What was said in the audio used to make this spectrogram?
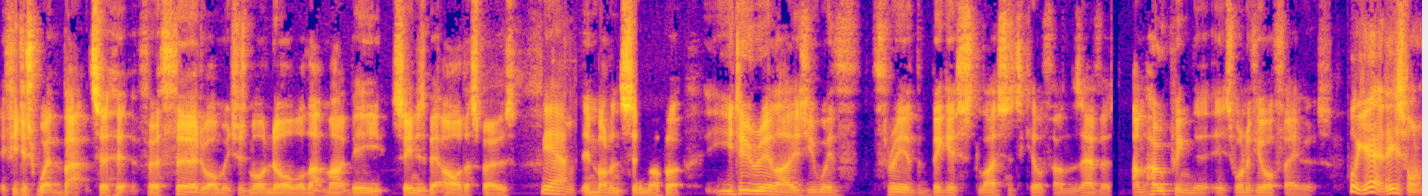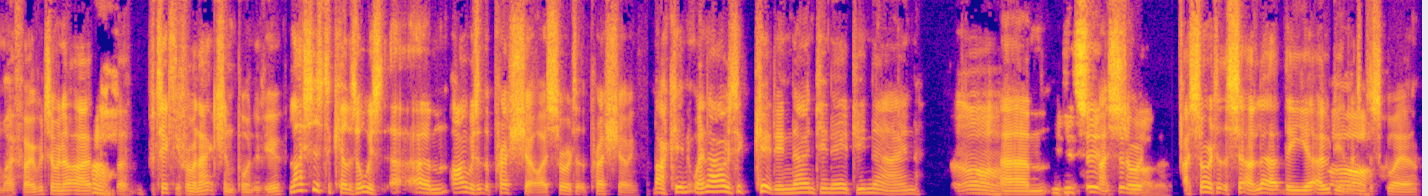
If you just went back to hit for a third one, which is more normal, that might be seen as a bit odd, I suppose. Yeah. in modern cinema. But you do realise you're with three of the biggest License to Kill fans ever. I'm hoping that it's one of your favourites. Well, yeah, it is one of my favourites. I mean, I, Oh. uh, particularly from an action point of view. License to Kill is always. Uh, um, I was at the press show. I saw it at the press showing back in when I was a kid in 1989. Oh, Um, you did see it I saw it. then? I saw it at the ci- uh, the uh, Odeon, Oh. Leicester Square.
